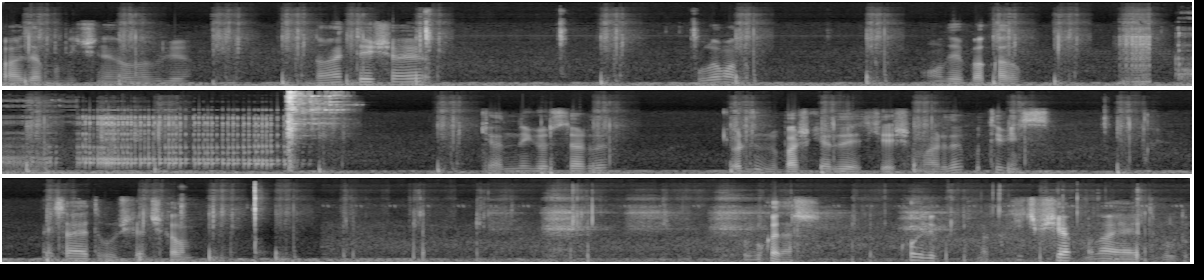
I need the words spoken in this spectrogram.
Bazen bunun içinde de olabiliyor. Lanetli eşyaya bulamadım. Ona da bir bakalım. Kendini gösterdi. Gördün mü? Başka yerde de etkileşim vardı. Bu Twins. Neyse hayatı bulmuşken çıkalım. Bu, bu kadar. Koyduk. Bak hiçbir şey yapmadan hayaleti bulduk.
